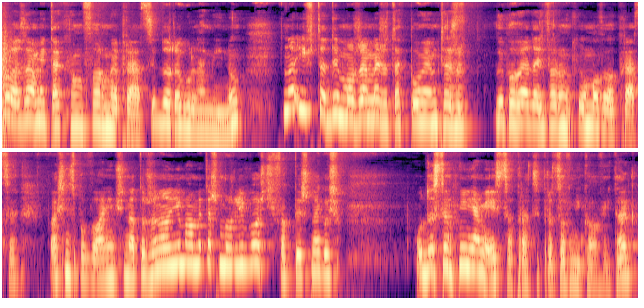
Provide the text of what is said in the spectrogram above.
wprowadzamy taką formę pracy do regulaminu, no i wtedy możemy, że tak powiem, też wypowiadać warunki umowy o pracę, właśnie z powołaniem się na to, że no nie mamy też możliwości faktycznego udostępnienia miejsca pracy pracownikowi, tak?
